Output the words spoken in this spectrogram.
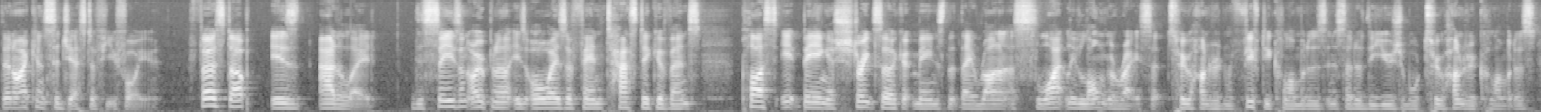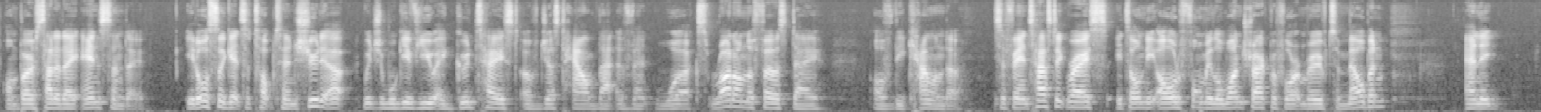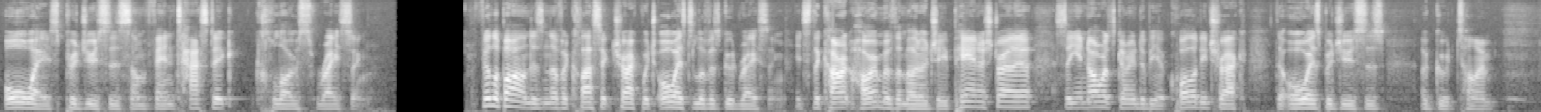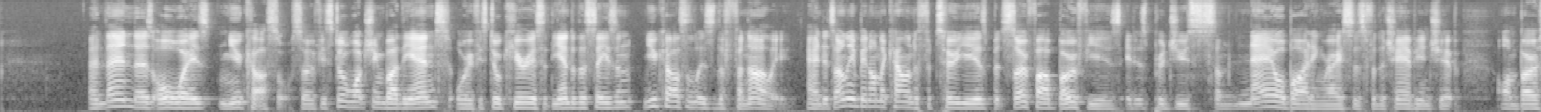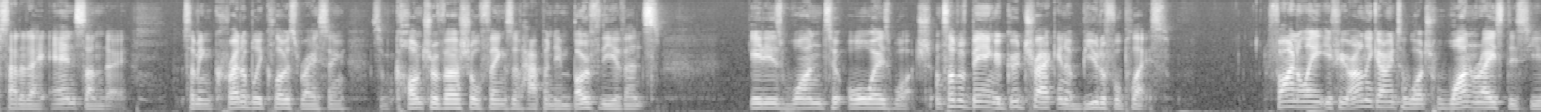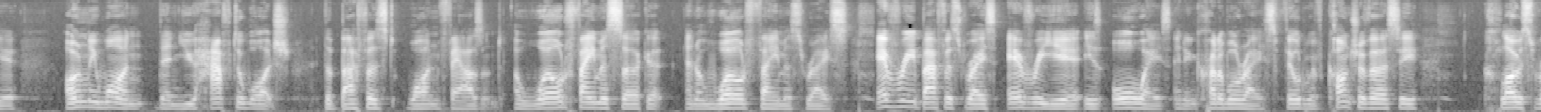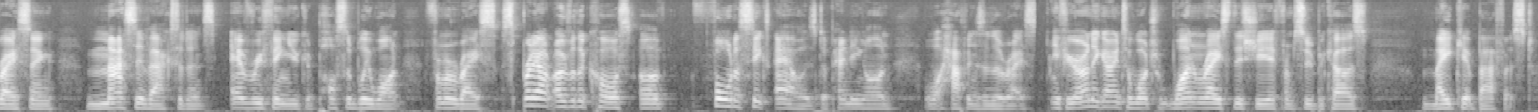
then I can suggest a few for you. First up is Adelaide. The season opener is always a fantastic event. Plus, it being a street circuit means that they run a slightly longer race at 250 kilometers instead of the usual 200 kilometers on both Saturday and Sunday. It also gets a top 10 shootout, which will give you a good taste of just how that event works right on the first day of the calendar. It's a fantastic race. It's on the old Formula One track before it moved to Melbourne, and it always produces some fantastic close racing. Phillip Island is another classic track which always delivers good racing. It's the current home of the MotoGP in Australia, so you know it's going to be a quality track that always produces a good time. And then there's always Newcastle. So if you're still watching by the end, or if you're still curious at the end of the season, Newcastle is the finale. And it's only been on the calendar for two years, but so far, both years, it has produced some nail biting races for the championship on both Saturday and Sunday. Some incredibly close racing, some controversial things have happened in both of the events. It is one to always watch, on top of being a good track in a beautiful place. Finally, if you're only going to watch one race this year, only one, then you have to watch the Bathurst 1000, a world famous circuit and a world famous race. Every Bathurst race every year is always an incredible race filled with controversy, close racing, massive accidents, everything you could possibly want from a race spread out over the course of four to six hours, depending on what happens in the race. If you're only going to watch one race this year from Supercars, make it Bathurst.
